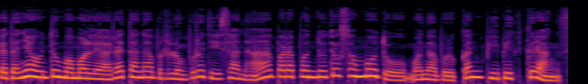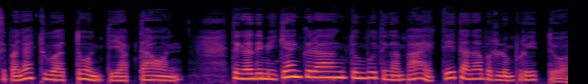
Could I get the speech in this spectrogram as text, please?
Katanya untuk memelihara tanah berlumpur di sana, para penduduk Songmodo menaburkan bibit kerang sebanyak 2 ton tiap tahun. Dengan demikian kerang tumbuh dengan baik di tanah berlumpur itu.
